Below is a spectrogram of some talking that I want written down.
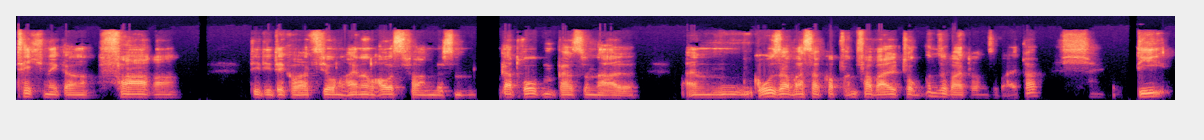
Techniker, Fahrer, die die Dekoration rein und rausfahren müssen, Garderobenpersonal, ein großer Wasserkopf an Verwaltung und so weiter und so weiter. Die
